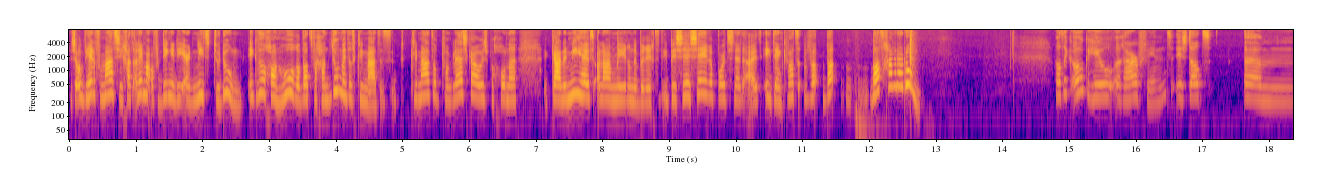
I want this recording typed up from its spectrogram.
Dus ook de hele formatie gaat alleen maar over dingen die er niet toe doen. Ik wil gewoon horen wat we gaan doen met dat klimaat. Het klimaatop van Glasgow is begonnen. KNMI heeft alarmerende berichten. Het IPCC-rapport is net uit. Ik denk, wat, wat, wat gaan we nou doen? Wat ik ook heel raar vind, is dat ehm,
